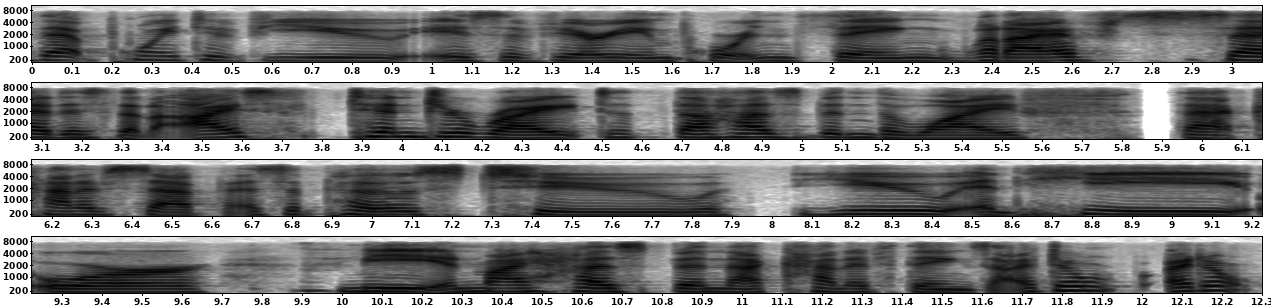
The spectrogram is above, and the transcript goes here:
that point of view is a very important thing. What I've said is that I tend to write the husband, the wife, that kind of stuff, as opposed to you and he or me and my husband, that kind of things. I don't I don't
